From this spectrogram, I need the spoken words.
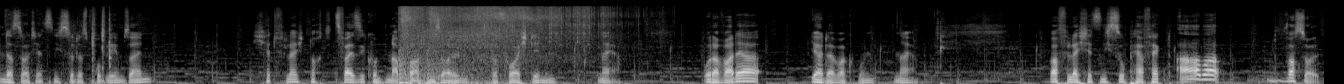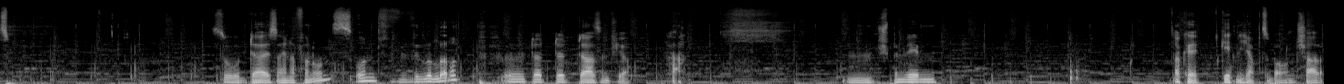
Das sollte jetzt nicht so das Problem sein. Ich hätte vielleicht noch zwei Sekunden abwarten sollen, bevor ich den... Naja. Oder war der... Ja, der war grün. Naja. War vielleicht jetzt nicht so perfekt, aber was soll's. So, da ist einer von uns und äh, da, da, da sind wir. Ha. Hm, Spinnweben. Okay, geht nicht abzubauen. Schade.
